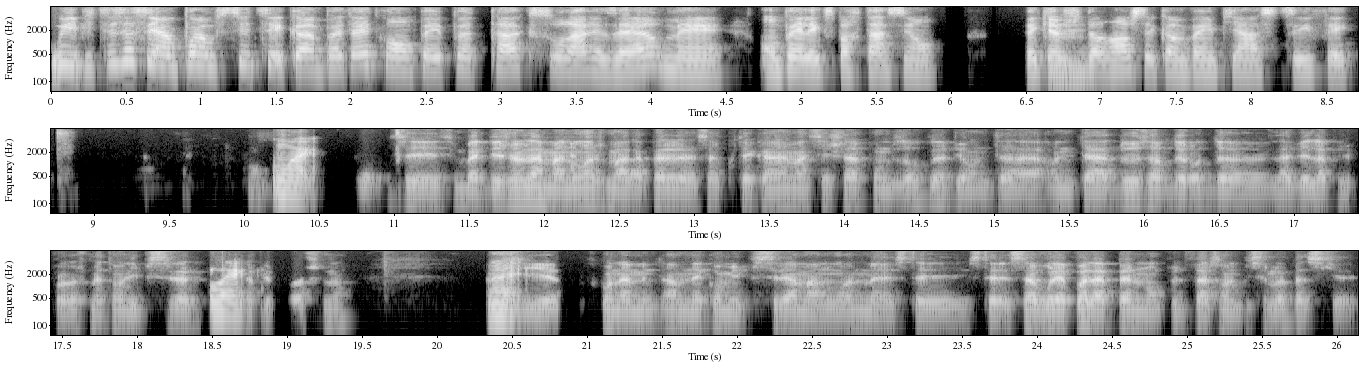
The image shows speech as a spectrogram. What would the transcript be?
Oui, puis tu sais, ça, c'est un point aussi, tu sais, comme peut-être qu'on ne paye pas de taxes sur la réserve, mais on paye l'exportation. Fait qu'un jus hmm. d'orange, c'est comme 20$, tu sais, fait que Ouais. Ben, déjà, la manoir, je me rappelle, ça coûtait quand même assez cher pour nous autres. Là, puis on était, à, on était, à, deux heures de route de la ville la plus proche. Mettons l'épicerie la, plus proche. Là. Ouais. Puis, euh, qu'on amenait comme épicerie à Manouane, mais c'était, ça ne valait pas la peine non plus de faire son épicerie là parce qu'il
